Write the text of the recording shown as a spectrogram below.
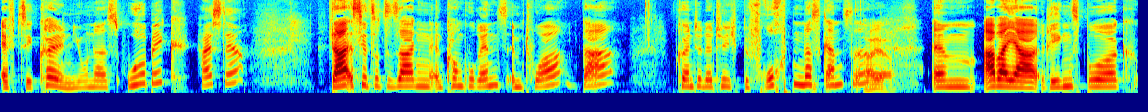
FC Köln, Jonas Urbig heißt er. Da ist jetzt sozusagen äh, Konkurrenz im Tor da. Könnte natürlich befruchten, das Ganze. ah ja. Ähm, aber ja, Regensburg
